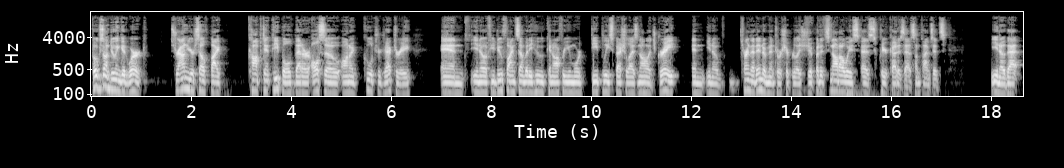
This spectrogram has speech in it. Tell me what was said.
focus on doing good work. Surround yourself by competent people that are also on a cool trajectory. And, you know, if you do find somebody who can offer you more deeply specialized knowledge, great. And, you know, turn that into a mentorship relationship, but it's not always as clear cut as that. Sometimes it's, you know, that,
